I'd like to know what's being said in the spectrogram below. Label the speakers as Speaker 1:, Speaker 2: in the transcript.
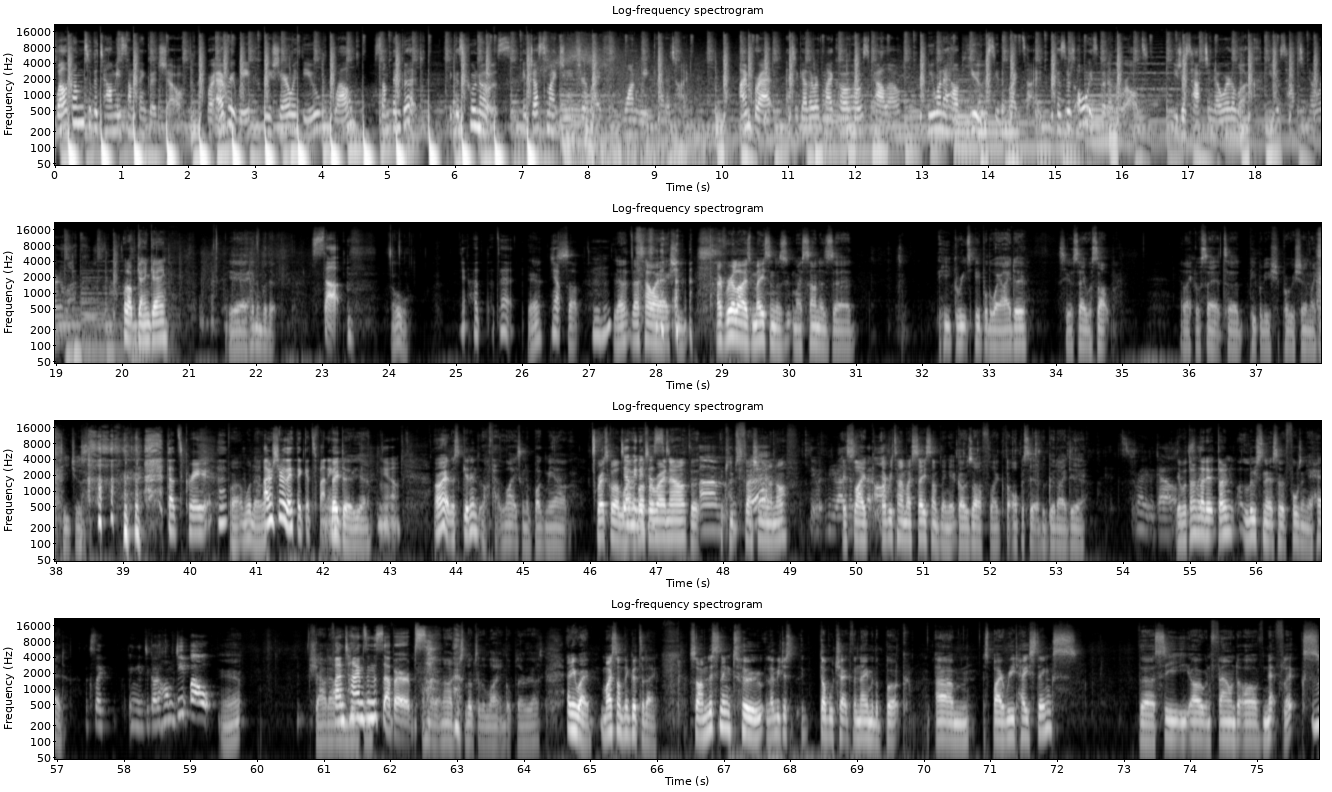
Speaker 1: Welcome to the Tell Me Something Good show, where every week we share with you, well, something good. Because who knows, it just might change your life one week at a time. I'm Brett, and together with my co host Paolo, we want to help you see the bright side because there's always good in the world. You just have to know where to look. You just have to know where to look.
Speaker 2: What up, gang gang? Yeah, hit him with it.
Speaker 1: Sup?
Speaker 2: Oh,
Speaker 1: Yeah, that, that's it.
Speaker 2: Yeah.
Speaker 1: Yep.
Speaker 2: Sup. That, that's how I actually. I've realized Mason is my son is. Uh, he greets people the way I do. So he'll say, "What's up?" Like he'll say it to people he should probably shouldn't, like teachers.
Speaker 1: That's great.
Speaker 2: but whatever.
Speaker 1: I'm sure they think it's funny.
Speaker 2: they do, yeah.
Speaker 1: Yeah.
Speaker 2: All right, let's get into. Oh, that light is gonna bug me out. Brett's got a
Speaker 1: Do
Speaker 2: light above her right now that
Speaker 1: um,
Speaker 2: keeps flashing
Speaker 1: it?
Speaker 2: on and off. It's like every time I say something, it goes off, like the opposite of a good idea.
Speaker 1: Ready to go.
Speaker 2: Yeah, well, don't let it. Don't loosen it so it falls on your head.
Speaker 1: Looks like we need to go to Home Depot.
Speaker 2: Yeah. Shout out.
Speaker 1: Fun times
Speaker 2: Depot.
Speaker 1: in the suburbs.
Speaker 2: Oh, no, I just looked at the light and got blurry eyes. Anyway, my something good today. So I'm listening to. Let me just double check the name of the book. Um, it's by Reed Hastings, the CEO and founder of Netflix.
